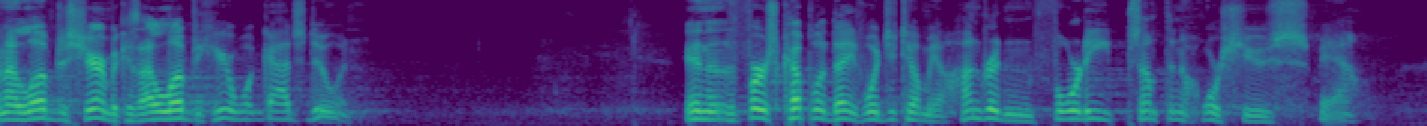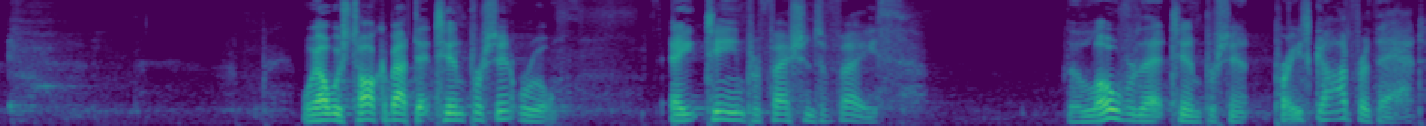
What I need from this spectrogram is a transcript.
And I love to share them because I love to hear what God's doing. In the first couple of days, what'd you tell me? 140 something horseshoes. Yeah. We always talk about that 10% rule 18 professions of faith. A little over that 10%. Praise God for that.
